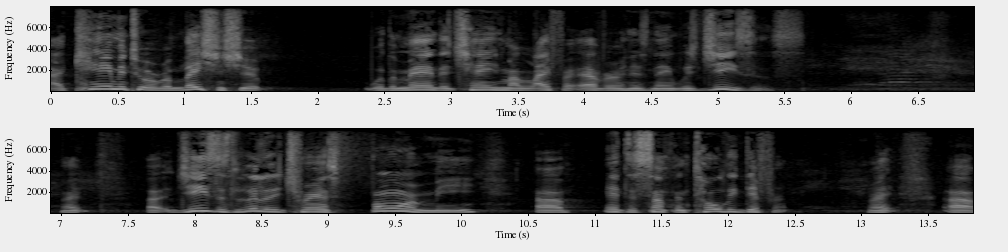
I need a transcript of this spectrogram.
I came into a relationship with a man that changed my life forever, and his name was Jesus. Right? Uh, Jesus literally transformed me uh, into something totally different. Right? Uh,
